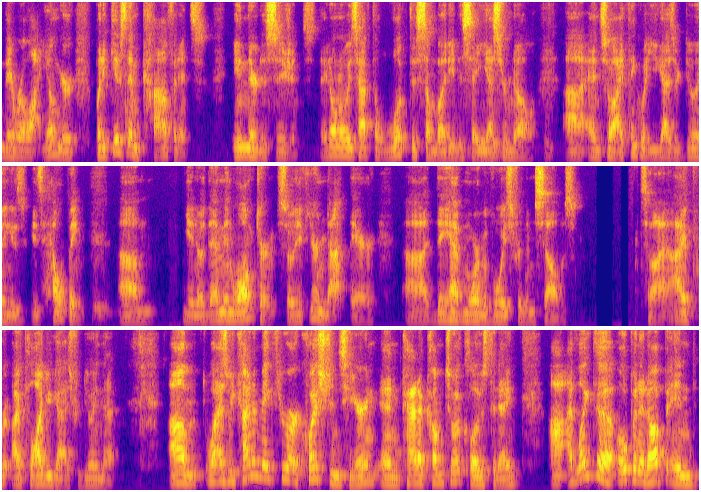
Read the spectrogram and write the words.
they were a lot younger, but it gives them confidence in their decisions. They don't always have to look to somebody to say yes or no. Uh, and so I think what you guys are doing is is helping, um, you know, them in long term. So if you're not there, uh, they have more of a voice for themselves. So I, I, I applaud you guys for doing that. Um, well, as we kind of make through our questions here and, and kind of come to a close today, uh, I'd like to open it up and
